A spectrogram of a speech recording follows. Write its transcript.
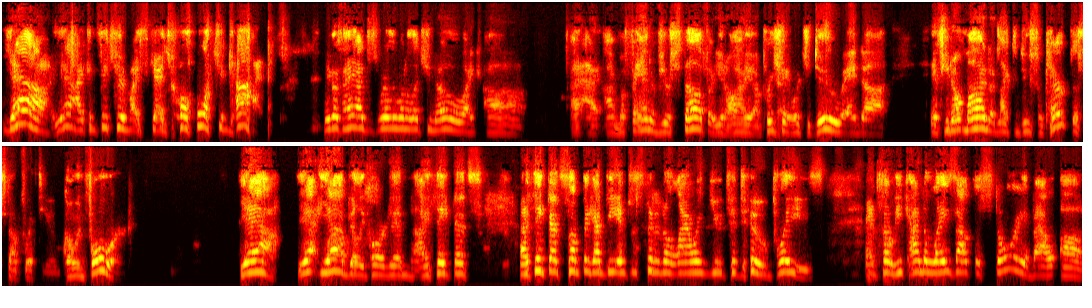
yeah, yeah, I can fit you in my schedule. what you got? He goes, hey, I just really want to let you know, like, uh, I, I, I'm a fan of your stuff, you know, I appreciate what you do, and uh, if you don't mind, I'd like to do some character stuff with you going forward. Yeah, yeah, yeah, Billy Corgan. I think that's, I think that's something I'd be interested in allowing you to do, please. And so he kind of lays out the story about, uh,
